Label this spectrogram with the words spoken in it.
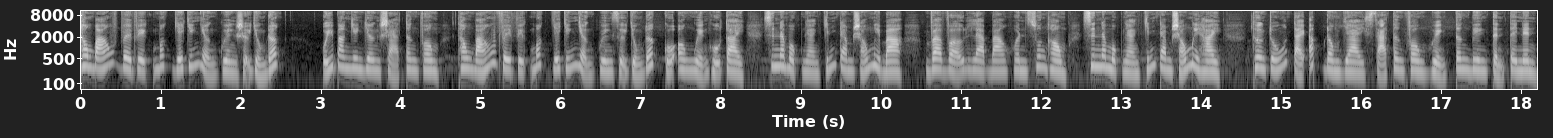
Thông báo về việc mất giấy chứng nhận quyền sử dụng đất. Ủy ban Nhân dân xã Tân Phong thông báo về việc mất giấy chứng nhận quyền sử dụng đất của ông Nguyễn Hữu Tài, sinh năm 1963, và vợ là bà Huỳnh Xuân Hồng, sinh năm 1962, thường trú tại ấp Đông Dài, xã Tân Phong, huyện Tân Biên, tỉnh Tây Ninh.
